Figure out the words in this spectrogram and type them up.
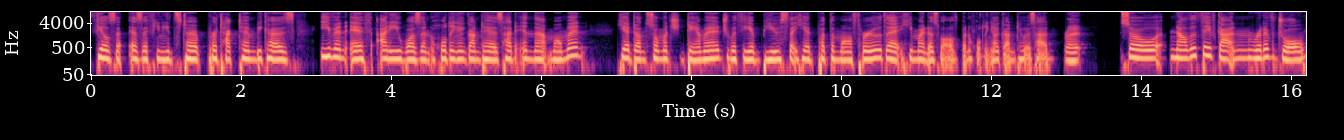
feels as if he needs to protect him because even if Eddie wasn't holding a gun to his head in that moment, he had done so much damage with the abuse that he had put them all through that he might as well have been holding a gun to his head. Right. So now that they've gotten rid of Joel,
